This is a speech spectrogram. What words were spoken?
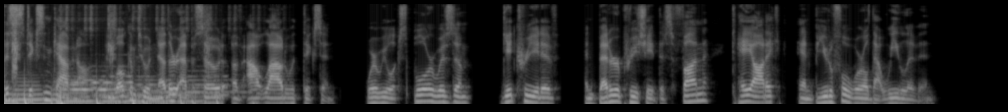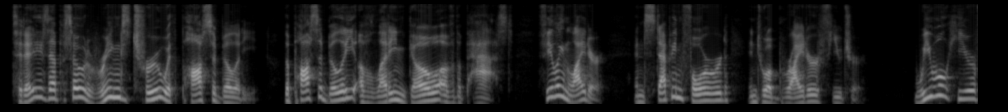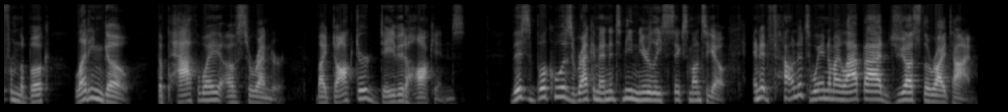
This is Dixon Kavanaugh, and welcome to another episode of Out Loud with Dixon, where we will explore wisdom, get creative, and better appreciate this fun, chaotic, and beautiful world that we live in. Today's episode rings true with possibility the possibility of letting go of the past, feeling lighter, and stepping forward into a brighter future. We will hear from the book Letting Go The Pathway of Surrender by Dr. David Hawkins. This book was recommended to me nearly six months ago, and it found its way into my lap at just the right time.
